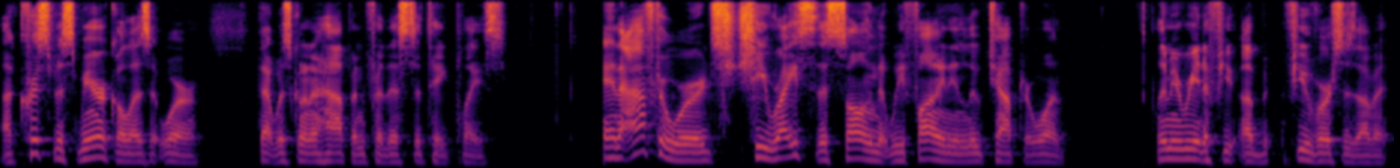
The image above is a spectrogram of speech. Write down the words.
a Christmas miracle, as it were, that was going to happen for this to take place. And afterwards, she writes this song that we find in Luke chapter 1. Let me read a few, a few verses of it.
